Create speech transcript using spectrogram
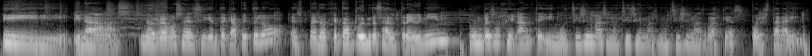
Y, y, nada más. Nos vemos en el siguiente capítulo. Espero que te apuntes al training. Un beso gigante y muchísimas, muchísimas, muchísimas gracias por estar ahí.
